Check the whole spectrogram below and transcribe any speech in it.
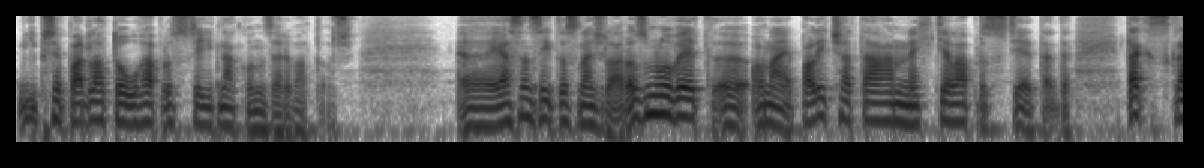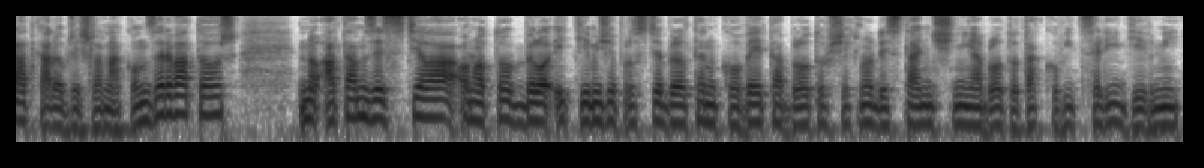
jí přepadla touha prostě jít na konzervatoř. Eh, Já jsem se jí to snažila rozmluvit, eh, ona je paličatá, nechtěla prostě, t- t- tak zkrátka dobře šla na konzervatoř, no a tam zjistila, ono to bylo i tím, že prostě byl ten covid a bylo to všechno distanční a bylo to takový celý divný,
